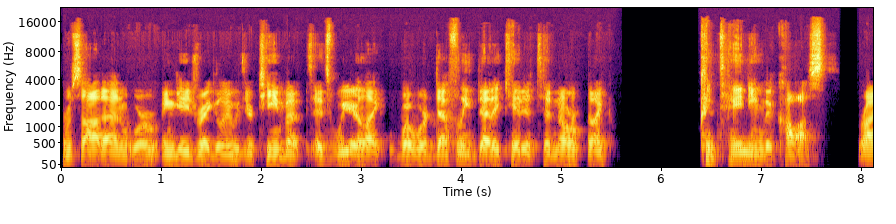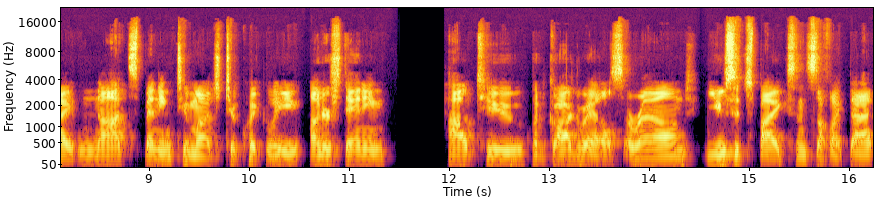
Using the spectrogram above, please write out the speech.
from SADA and we're engaged regularly with your team. But it's weird, like, what we're definitely dedicated to norm, like containing the costs, right? Not spending too much too quickly, understanding how to put guardrails around usage spikes and stuff like that.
